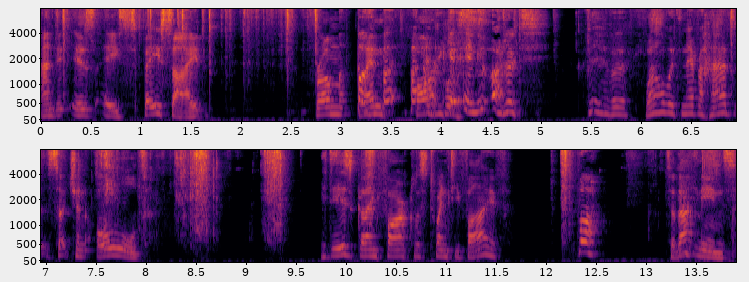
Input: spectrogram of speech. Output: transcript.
And it is a Speyside from Glen but, but I didn't get any orange flavour. Well, we've never had such an old. It is Glenfarclas 25. But So that means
